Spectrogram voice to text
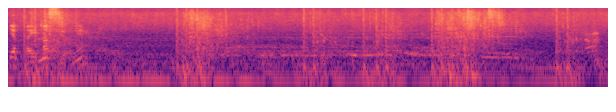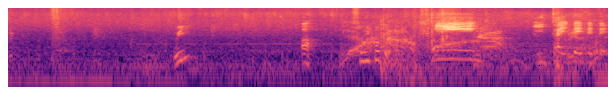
やっぱいますよね。うい？あそういうこと。いい痛い痛い痛い痛い。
